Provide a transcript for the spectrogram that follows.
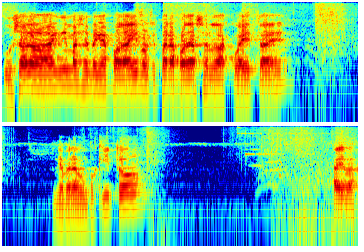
Usar las lágrimas siempre que podáis porque para poder hacerlo la cuesta, ¿eh? Voy a parar un poquito. Ahí va.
